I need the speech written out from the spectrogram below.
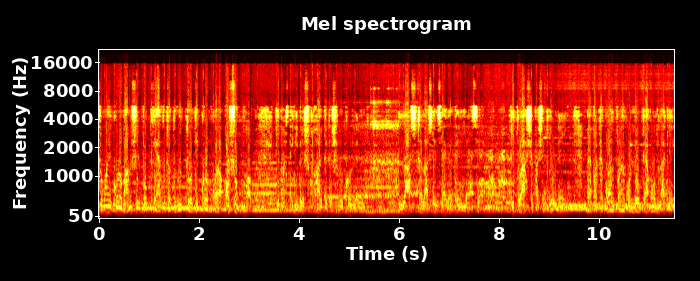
সময়ে কোনো মানুষের পক্ষে এতটা দূরত্ব অতিক্রম করা অসম্ভব। এবার তিনি বেশ ভয় পেতে শুরু করলেন। লাশটা লাশের জায়গাতেই আছে। কিন্তু আশেপাশে কেউ নেই। ব্যাপারটা কল্পনা করলেও কেমন লাগে?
